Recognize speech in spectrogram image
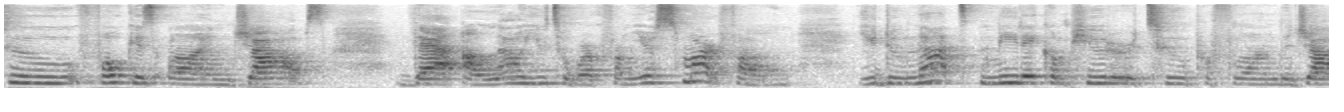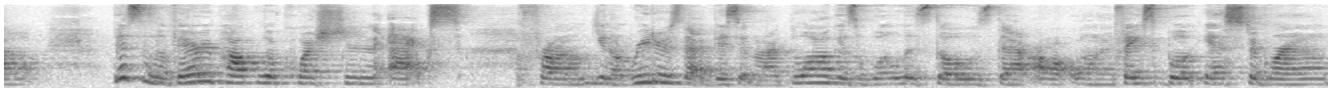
to focus on jobs that allow you to work from your smartphone. You do not need a computer to perform the job. This is a very popular question asked from you know readers that visit my blog as well as those that are on Facebook, Instagram,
